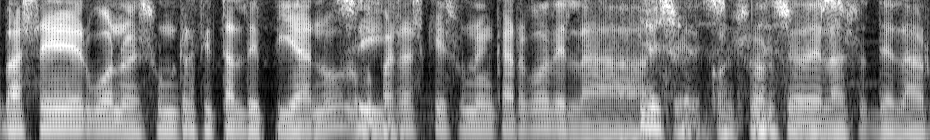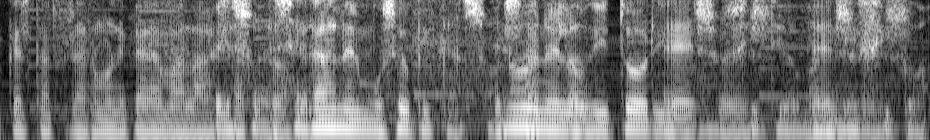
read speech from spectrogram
va a ser, bueno, es un recital de piano, lo que pasa es que es un encargo de la, del consorcio de, la, de, la, Orquesta Filarmónica de Málaga. Eso será en el Museo Picasso, ¿no? En el auditorio, eso un sitio magnífico.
